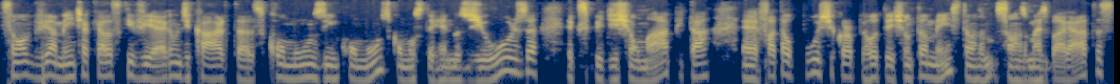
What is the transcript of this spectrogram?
são obviamente aquelas que vieram de cartas comuns e incomuns, como os terrenos de Urza, Expedition Map, tá? É, Fatal Push Crop Rotation também estão, são as mais baratas.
